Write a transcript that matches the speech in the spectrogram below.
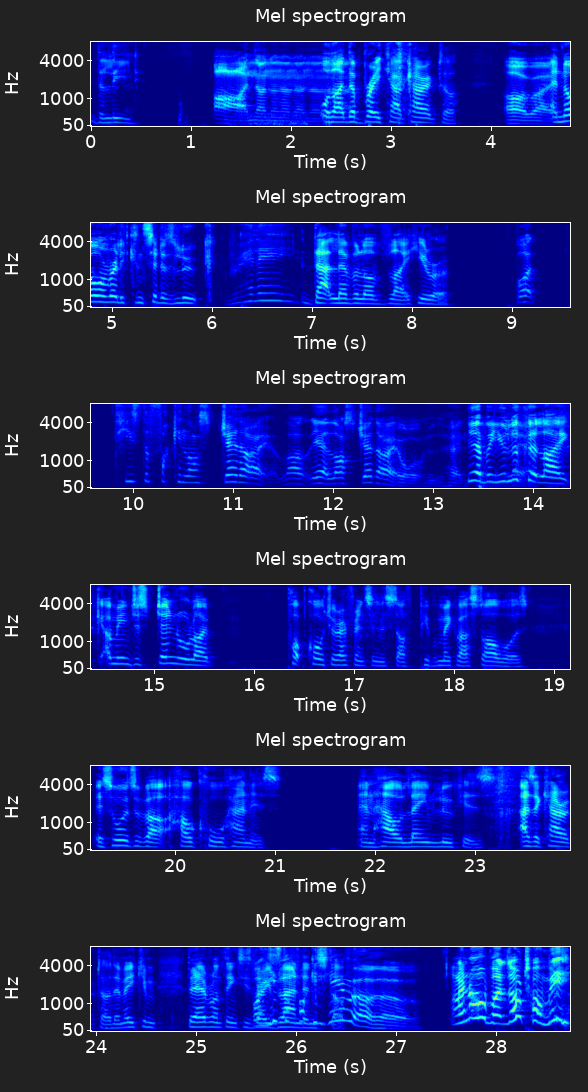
the lead Oh, no, no, no, no, no. or like the breakout character, oh, right. and no one really considers Luke really? that level of like hero. But he's the fucking last Jedi. Last, yeah, last Jedi or yeah, but you look at like I mean, just general like pop culture references and stuff people make about Star Wars. It's always about how cool Han is. And how lame Luke is as a character. They make him. They, everyone thinks he's very he's bland and stuff. Hero, though. I know, but don't tell me.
